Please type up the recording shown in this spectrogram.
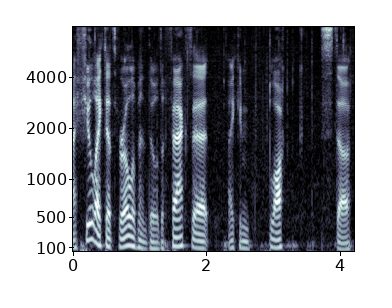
I feel like that's relevant, though, the fact that I can block stuff.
